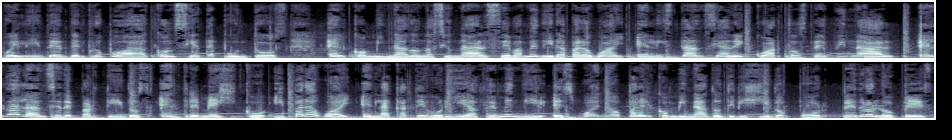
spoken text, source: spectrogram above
fue líder del grupo A con 7 puntos. El combinado nacional se va a medir a Paraguay en la instancia de cuartos de final. El balance de partidos entre México y Paraguay en la categoría femenil es bueno para el combinado dirigido por Pedro López,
